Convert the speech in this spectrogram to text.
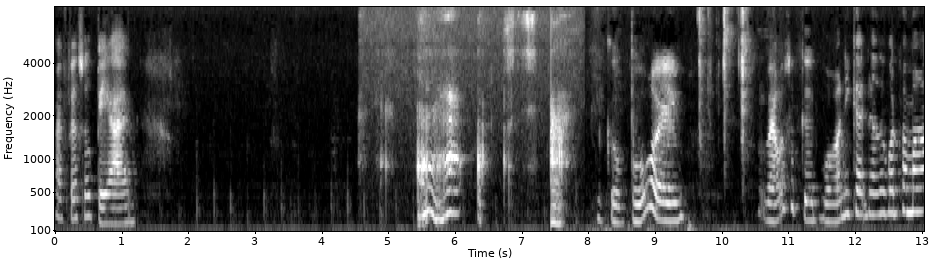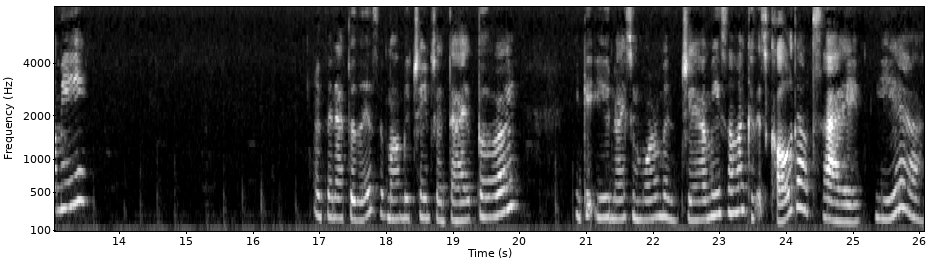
I feel so bad. Good boy. That was a good one. You got another one for mommy? And then after this, mommy changed your diaper and get you nice and warm and jammies on because it's cold outside. Yeah.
